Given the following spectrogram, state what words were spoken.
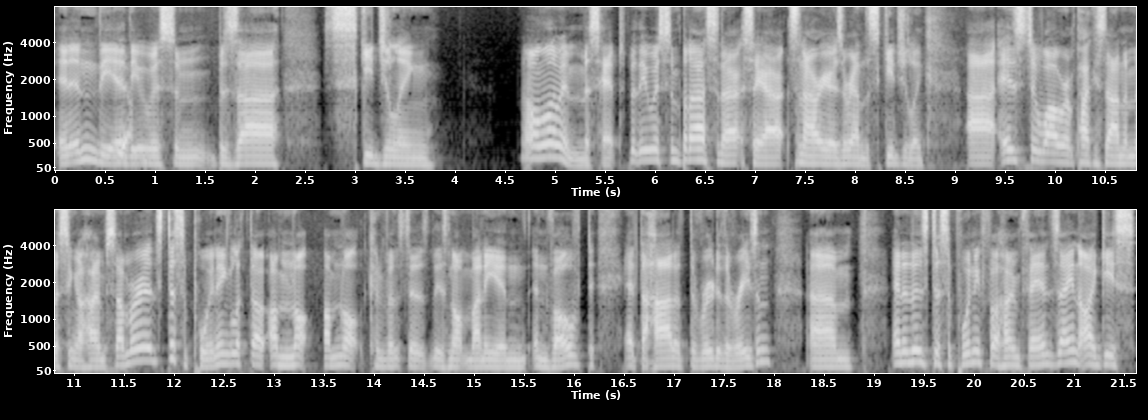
And in there, Yeah. there was some bizarre scheduling. Oh, I mean mishaps, but there were some bizarre scenar- scenar- scenarios around the scheduling. Uh, as to while we're in Pakistan and missing a home summer, it's disappointing. Look, I'm not, I'm not convinced that there's not money in, involved at the heart of the root of the reason, um, and it is disappointing for home fans. Zane, I guess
